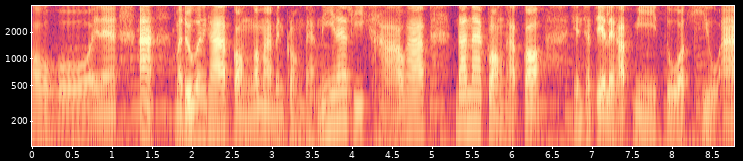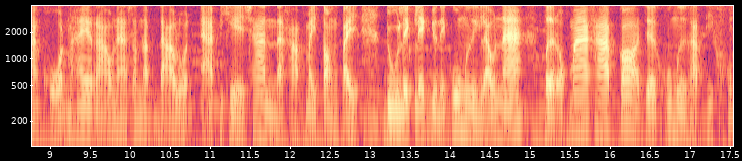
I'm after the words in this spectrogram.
โอ้โหนะอะมาดูกันครับ กล่องก็มาเป็นกล่องแบบนี้นะสีขาวครับ ด้านหน้ากล่องครับก็เห็นชัดเจนเลยครับ มีตัว QR code มาให้เรานะสำหรับดาวน์โหลดแอปพลิเคชันนะครับ ไม่ต้องไปดูเล็กๆ อยู่ในคู่มืออีกแล้วนะ เปิดออกมาครับ ก็เจอคู่มือครับที่ผม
